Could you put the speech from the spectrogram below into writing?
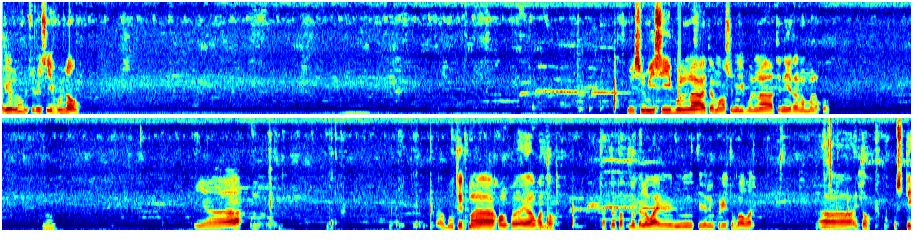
Ayun, oh, may sinisibol na. Oh. May sumisibol na. Ito, mga sumibol na tinira ng manok. Oh. Oh. Kaya, abutit mga kwan ko, ayan kwan to. Tatlo-tatlo, dalawa yung tinanim ko dito bawat ah ito, pusti.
